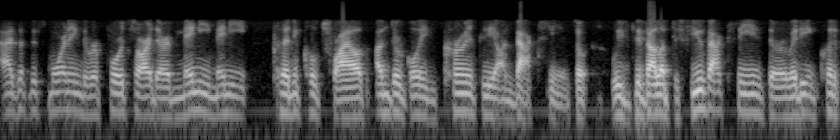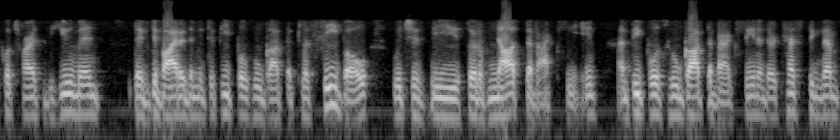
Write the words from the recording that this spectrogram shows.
as of this morning, the reports are there are many, many clinical trials undergoing currently on vaccines. So we've developed a few vaccines. They're already in clinical trials with humans. They've divided them into people who got the placebo, which is the sort of not the vaccine, and people who got the vaccine, and they're testing them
